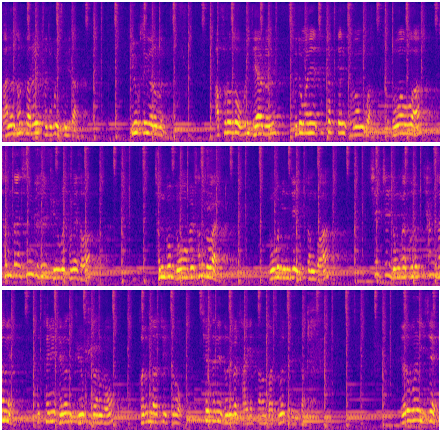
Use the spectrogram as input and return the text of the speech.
많은 성과를 거두고 있습니다. 교육생 여러분, 앞으로도 우리 대학은 그동안의 축적된 경험과 노하우와 첨단 신기술 교육을 통해서 전국 농업을 선도할 농업 인재 육성과 실질 농가 소득 향상에 보탬이 되는 교육기관으로 거듭날 수 있도록 최선의 노력을 다하겠다는 말씀을 드립니다. 여러분은 이제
